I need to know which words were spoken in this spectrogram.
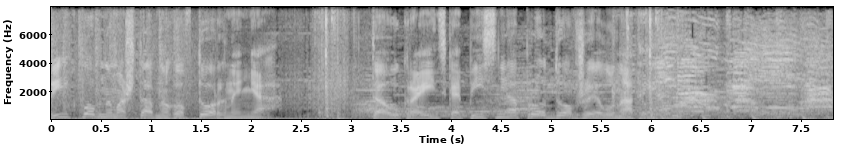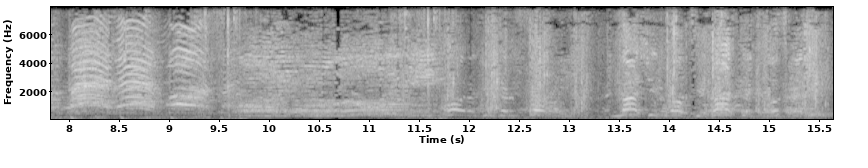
рік повномасштабного вторгнення. Та українська пісня продовжує лунати. Наші хлопці гасять!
